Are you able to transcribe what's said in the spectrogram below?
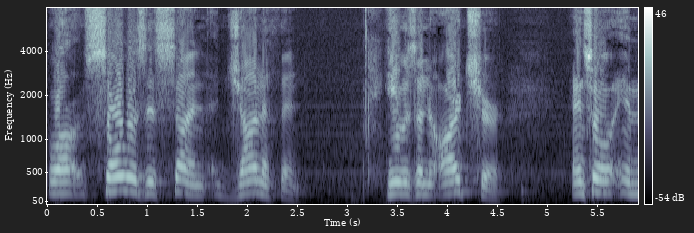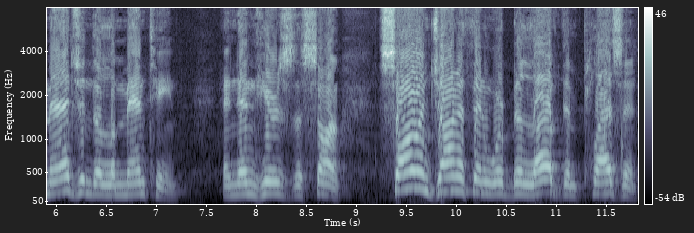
Well, so was his son, Jonathan. He was an archer. And so imagine the lamenting. And then here's the song. Saul and Jonathan were beloved and pleasant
